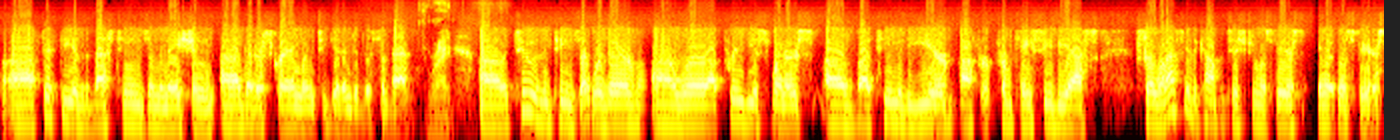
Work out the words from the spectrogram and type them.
uh, 50 of the best teams in the nation uh, that are scrambling to get into this event. Right. Uh, two of the teams that were there uh, were uh, previous winners of uh, Team of the Year for, from KCBS. So when I say the competition was fierce, it was fierce.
